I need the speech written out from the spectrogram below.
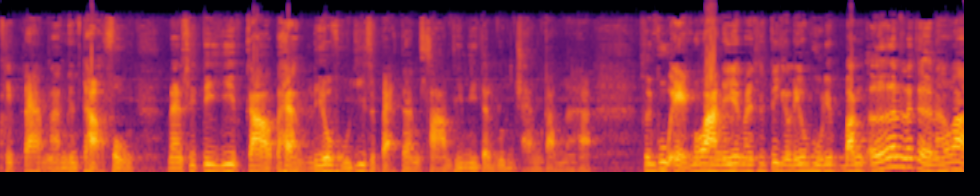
30 แต้มนั้นเป็นจ่าฝูงแมนซิตี้ 29 แต้มลิเวอร์พูล 28 แต้ม 3 ทีมนี้จะลุ้นแชมป์กันนะฮะ ซึ่งคู่เอกเมื่อวานนี้แมนซิตี้กับลิเวอร์พูลนี่บังเอิญเหลือเกินนะว่า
